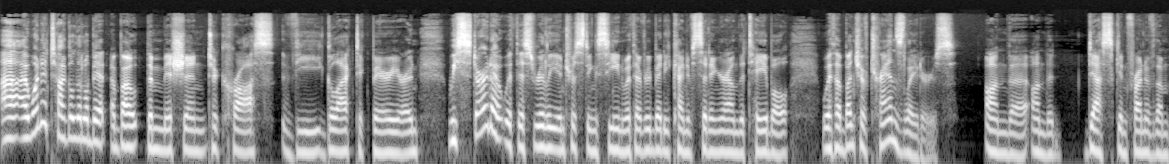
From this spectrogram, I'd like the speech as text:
uh, I want to talk a little bit about the mission to cross the galactic barrier. And we start out with this really interesting scene with everybody kind of sitting around the table with a bunch of translators on the on the desk in front of them.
